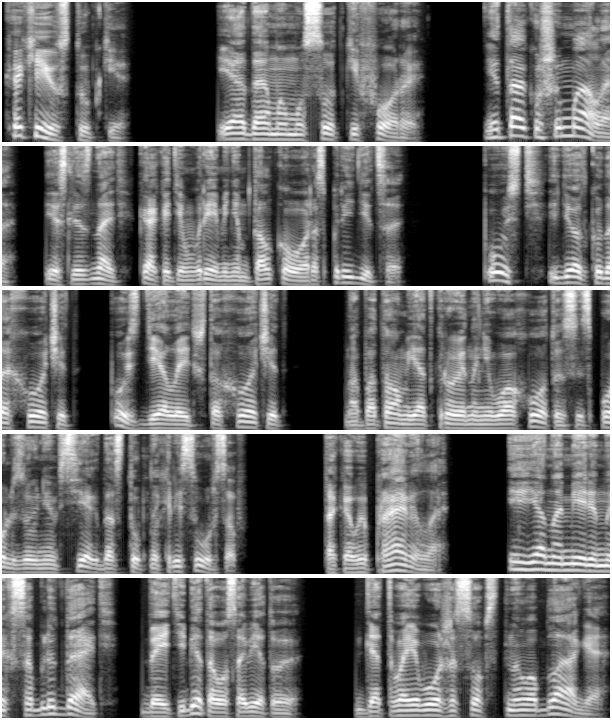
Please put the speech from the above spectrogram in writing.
Какие уступки? Я дам ему сутки форы. Не так уж и мало, если знать, как этим временем толково распорядиться. Пусть идет куда хочет, пусть делает, что хочет, но потом я открою на него охоту с использованием всех доступных ресурсов. Таковы правила, и я намерен их соблюдать, да и тебе того советую, для твоего же собственного блага.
